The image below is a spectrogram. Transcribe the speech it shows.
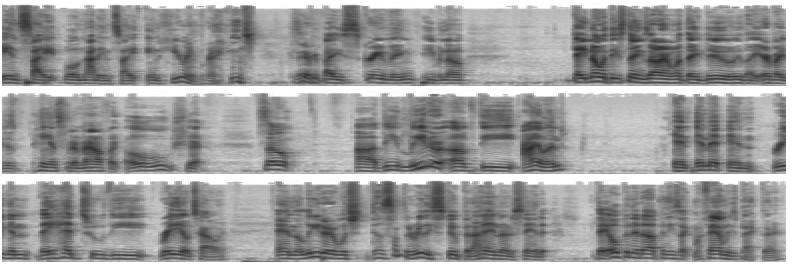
in sight. Well, not in sight, in hearing range, because everybody's screaming, even though they know what these things are and what they do. Like everybody just hands to their mouth, like, oh shit. So, uh, the leader of the island and Emmett and Regan, they head to the radio tower. And the leader, which does something really stupid, I didn't understand it. They open it up and he's like, My family's back there.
